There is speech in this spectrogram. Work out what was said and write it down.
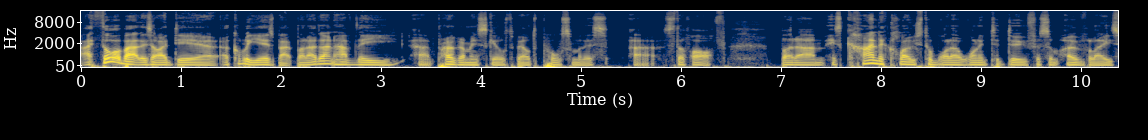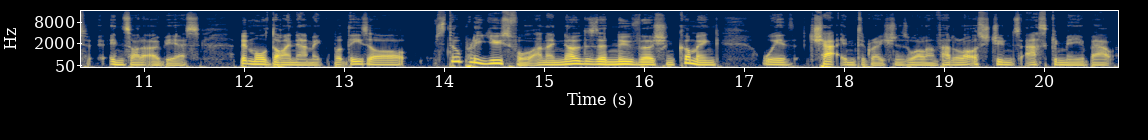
I thought about this idea a couple of years back, but I don't have the uh, programming skills to be able to pull some of this uh, stuff off but um, it's kind of close to what I wanted to do for some overlays inside of OBS. A bit more dynamic, but these are still pretty useful. And I know there's a new version coming with chat integration as well. I've had a lot of students asking me about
